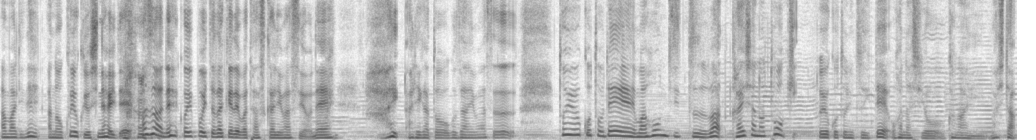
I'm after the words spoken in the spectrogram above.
あまりねあのくよくよしないで まずはねご一報いただければ 助かりますよね。はい、ありがとうございます。ということで、まあ、本日は会社の登記ということについてお話を伺いました。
